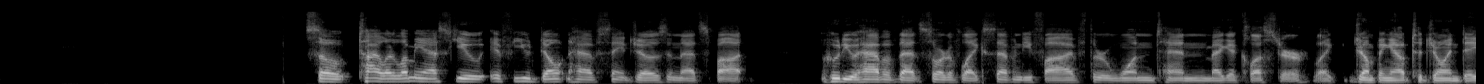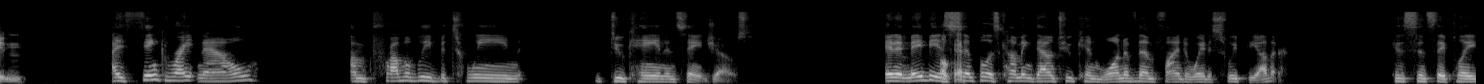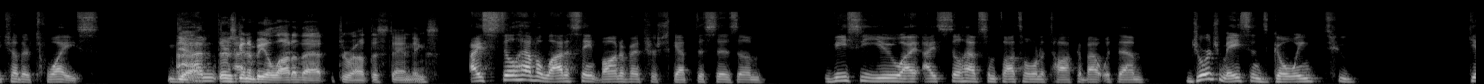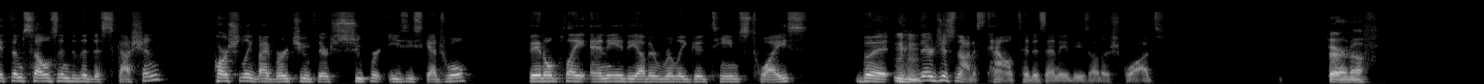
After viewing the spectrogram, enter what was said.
So, Tyler, let me ask you if you don't have St. Joe's in that spot, who do you have of that sort of like 75 through 110 mega cluster, like jumping out to join Dayton? I think right now I'm probably between Duquesne and St. Joe's. And it may be as okay. simple as coming down to can one of them find a way to sweep the other? Because since they play each other twice. Yeah, I'm, there's going to be a lot of that throughout the standings. I still have a lot of St. Bonaventure skepticism. VCU, I, I still have some thoughts I want to talk about with them. George Mason's going to get themselves into the discussion, partially by virtue of their super easy schedule. They don't play any of the other really good teams twice, but mm-hmm. they're just not as talented as any of these other squads. Fair enough.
